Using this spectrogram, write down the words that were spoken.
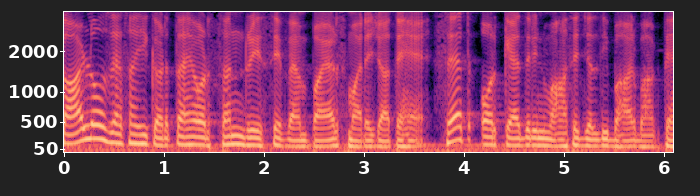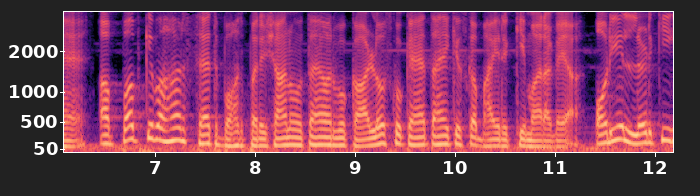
कार्लॉस ऐसा ही करता है और सनरेज से वैम्पायर्स मारे जाते हैं। सेथ और कैदरिन वहाँ से जल्दी बाहर भागते हैं। अब पब के बाहर सेथ बहुत परेशान होता है और वो कार्लोस को कहता है कि उसका भाई रिक्की मारा गया। और ये लड़की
